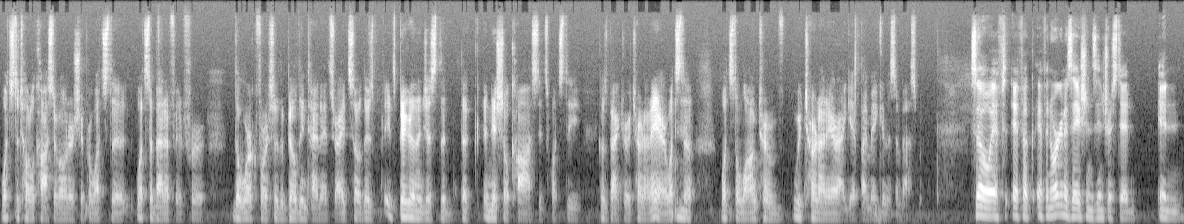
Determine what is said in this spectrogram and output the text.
what's the total cost of ownership, or what's the what's the benefit for the workforce or the building tenants, right? So there's it's bigger than just the the initial cost. It's what's the goes back to return on air. What's Mhm. the what's the long term return on air I get by making this investment? So if if a, if an organization's interested in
